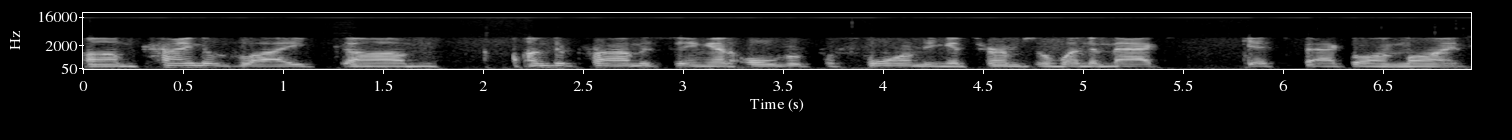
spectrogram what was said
um, kind of like um, under promising and overperforming in terms of when the Max gets back online.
